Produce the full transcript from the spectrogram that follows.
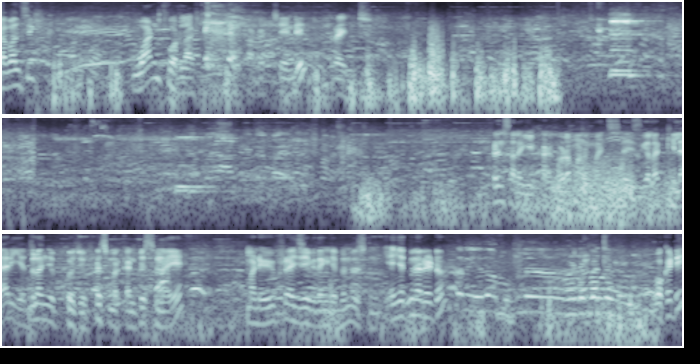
double six one four last. Contact చేయండి. రైట్. ఫ్రెండ్స్ అలాగే ఇక్కడ కూడా మనకు మంచి సైజ్ గల కిలారి ఎద్దులు అని చెప్పుకోవచ్చు. ఫ్రెండ్స్ మరి కనిపిస్తున్నాయి. మన ఇవి ప్రైజ్ ఏ విధంగా చెప్తున్నా చూసుకుందాం. ఏం చెప్తున్నారు రేటు? ఒకటి?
